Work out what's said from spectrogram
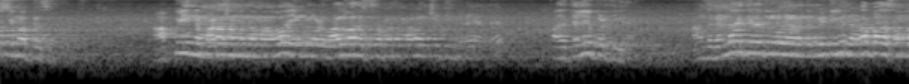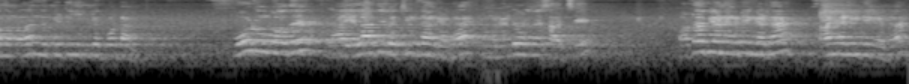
விஷயமா பேசும் அப்போ இந்த மட சம்மந்தமாகவோ எங்களோட வாழ்வாதார சம்மந்தமான மீட்டிங் கிடையாது. அதை தெளிவுபடுத்திக்கிறேன். அந்த ரெண்டாயிரத்தி இருபத்தி மூணு நடந்த மீட்டிங்கு நடப்பாத சம்மந்தமாக தான் இந்த மீட்டிங் இங்கே போட்டாங்க. போடும்போது நான் எல்லாத்தையும் வச்சுக்கிட்டு தான் கேட்டேன். இவங்க ரெண்டு பேருமே சாட்சி. பட்டாபி அண்ணன்கிட்டையும் கேட்டேன் சாமி அண்ணன்கிட்டையும் கேட்டேன்.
